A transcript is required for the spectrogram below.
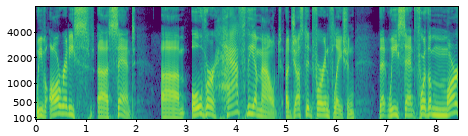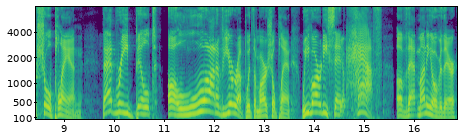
We've already uh, sent um, over half the amount adjusted for inflation that we sent for the Marshall Plan. That rebuilt a lot of Europe with the Marshall Plan. We've already sent half of that money over there,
